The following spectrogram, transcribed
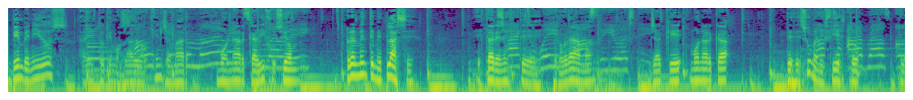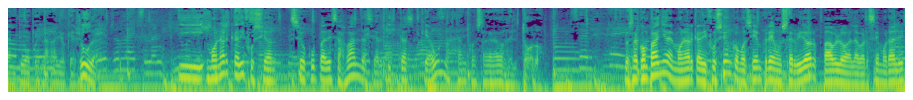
Bienvenidos a esto que hemos dado en llamar Monarca Difusión. Realmente me place estar en este programa, ya que Monarca desde su manifiesto plantea que es la radio que ayuda. Y Monarca Difusión se ocupa de esas bandas y artistas que aún no están consagrados del todo. Los acompaña en Monarca Difusión, como siempre, un servidor, Pablo Alabarcé Morales,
